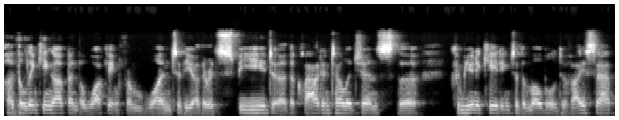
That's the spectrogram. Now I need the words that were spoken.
uh, the linking up and the walking from one to the other at speed, uh, the cloud intelligence, the communicating to the mobile device app.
